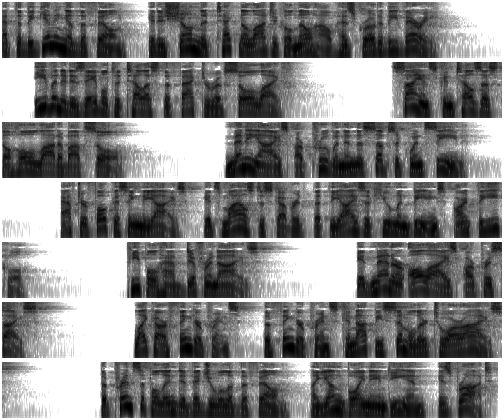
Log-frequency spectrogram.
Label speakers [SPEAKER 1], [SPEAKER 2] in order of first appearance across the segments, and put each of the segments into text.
[SPEAKER 1] At the beginning of the film, it is shown that technological know-how has grown to be very. Even it is able to tell us the factor of soul life. Science can tells us the whole lot about soul. Many eyes are proven in the subsequent scene. After focusing the eyes, it's Miles discovered that the eyes of human beings aren't the equal. People have different eyes. It manner all eyes are precise. Like our fingerprints, the fingerprints cannot be similar to our eyes. The principal individual of the film, a young boy named Ian, is brought.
